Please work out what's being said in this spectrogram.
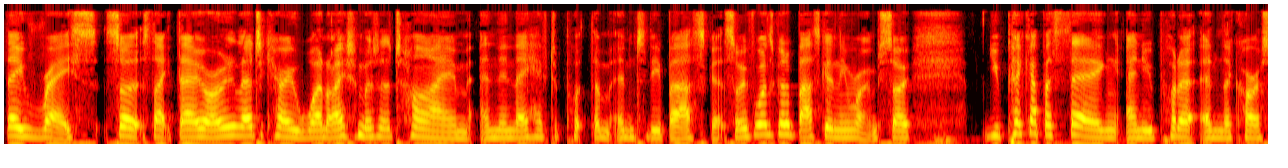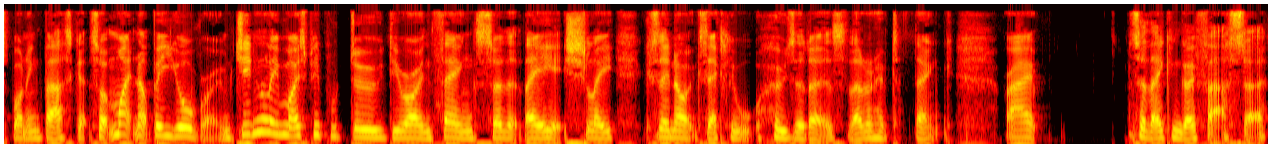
they race. So it's like they are only allowed to carry one item at a time and then they have to put them into their basket. So everyone's got a basket in their room. So you pick up a thing and you put it in the corresponding basket. So it might not be your room. Generally, most people do their own things so that they actually, because they know exactly whose it is. So they don't have to think, right? So they can go faster.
